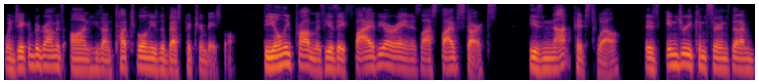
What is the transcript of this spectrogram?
When Jacob DeGrom is on, he's untouchable and he's the best pitcher in baseball. The only problem is he has a five ERA in his last five starts. He's not pitched well. There's injury concerns that I'm.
